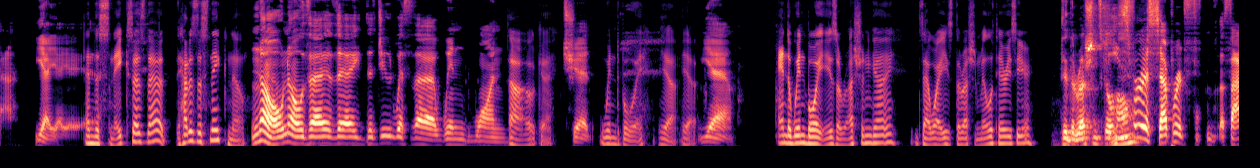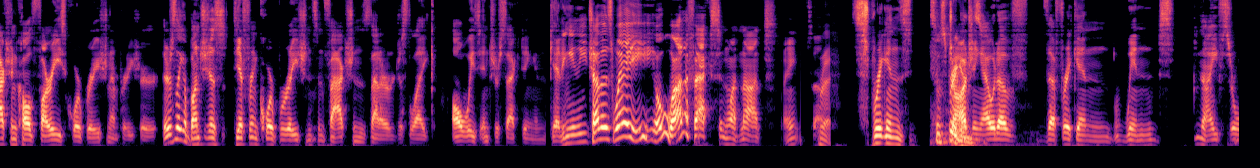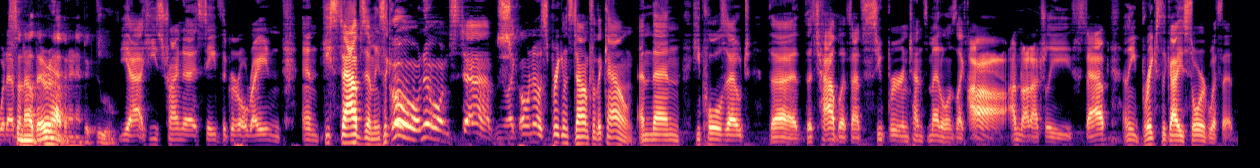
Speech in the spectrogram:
Yeah, yeah, yeah, yeah. And the snake says that? How does the snake know? No, no, the the the dude with the wind wand Oh, okay. shit. Wind Boy. Yeah, yeah. Yeah. And the Wind Boy is a Russian guy? Is that why he's the Russian military's here? Did the Russians go He's home? for a separate f- a faction called Far East Corporation. I'm pretty sure. There's like a bunch of just different corporations and factions that are just like always intersecting and getting in each other's way. Oh, artifacts and whatnot, right? So Right. Spriggan's so Spriggans. dodging out of the freaking wind knives or whatever. So now they're having an epic duel. yeah, he's trying to save the girl, right? And and he stabs him, and he's like, "Oh no, I'm stabbed!" And like, "Oh no, Spriggan's down for the count." And then he pulls out the the tablet that's super intense metal, and is like, "Ah, I'm not actually stabbed." And then he breaks the guy's sword with it.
